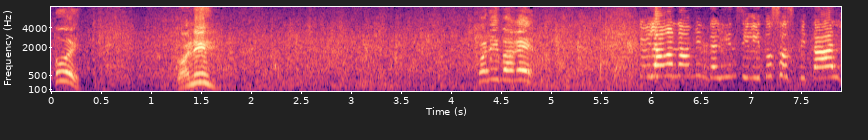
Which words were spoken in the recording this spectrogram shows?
Hoy, Connie! Connie, bakit? Kailangan namin dalhin si Lito sa ospital.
